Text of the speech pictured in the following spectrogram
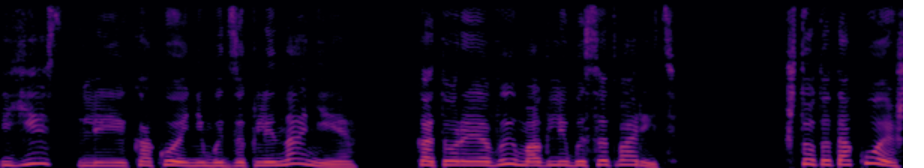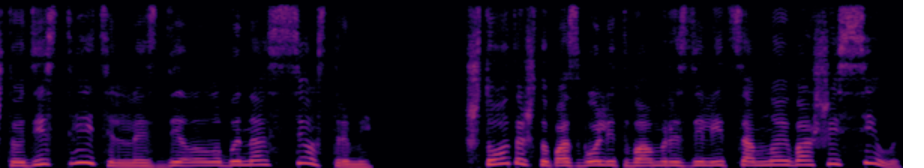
есть ли какое-нибудь заклинание, которое вы могли бы сотворить? Что-то такое, что действительно сделало бы нас сестрами? Что-то, что позволит вам разделить со мной ваши силы?»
